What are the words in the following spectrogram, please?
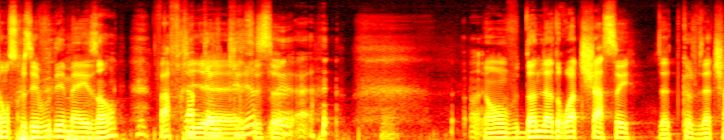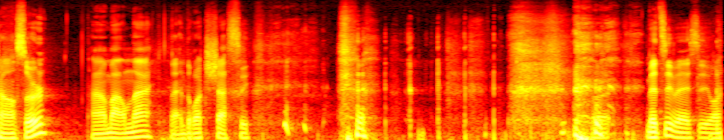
Construisez-vous des maisons. Faire frappe Puis, quel euh, Christ, c'est ça. on vous donne le droit de chasser. Vous êtes, que vous êtes chanceux. En marnac, vous avez le droit de chasser. Ouais. Mais tu sais, ben, c'est. Ouais.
